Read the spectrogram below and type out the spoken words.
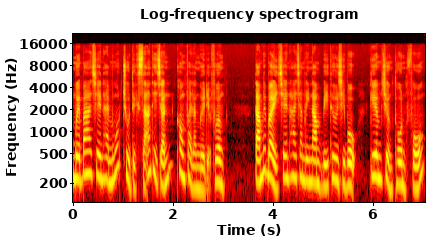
13 trên 21 chủ tịch xã thị trấn không phải là người địa phương, 87 trên 205 bí thư tri bộ kiêm trưởng thôn phố,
